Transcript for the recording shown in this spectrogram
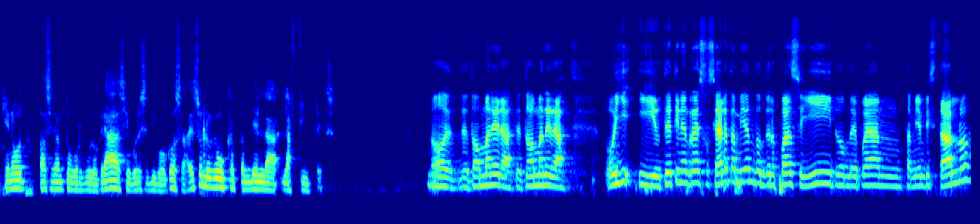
que, no pase tanto por burocracia y por ese tipo de cosas. Eso es lo que buscan también las fintechs. No, de, todas maneras, de todas maneras. Oye, ¿y ustedes tienen redes sociales también donde los puedan seguir, donde puedan también visitarlos?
